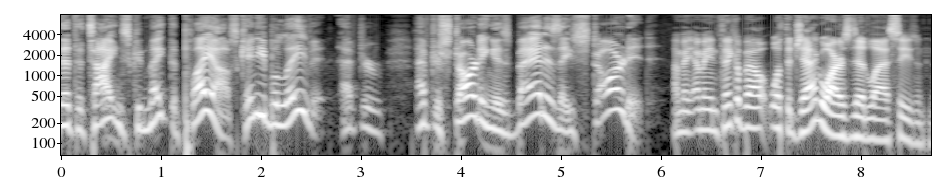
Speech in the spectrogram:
that the Titans could make the playoffs. Can you believe it? After after starting as bad as they started. I mean, I mean, think about what the Jaguars did last season.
